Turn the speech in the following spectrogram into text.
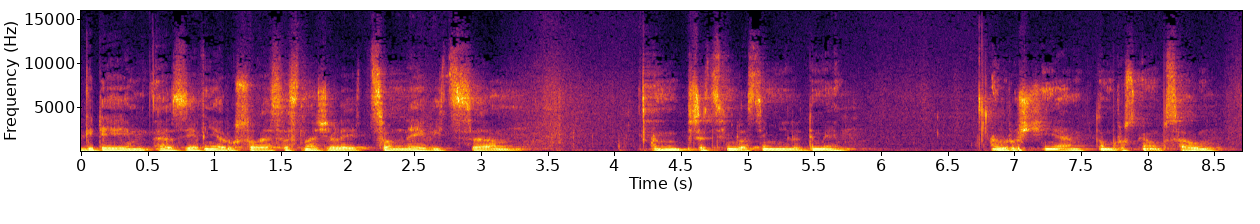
kdy zjevně Rusové se snažili co nejvíc před svým vlastními lidmi v ruštině, v tom ruském obsahu, Eh,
